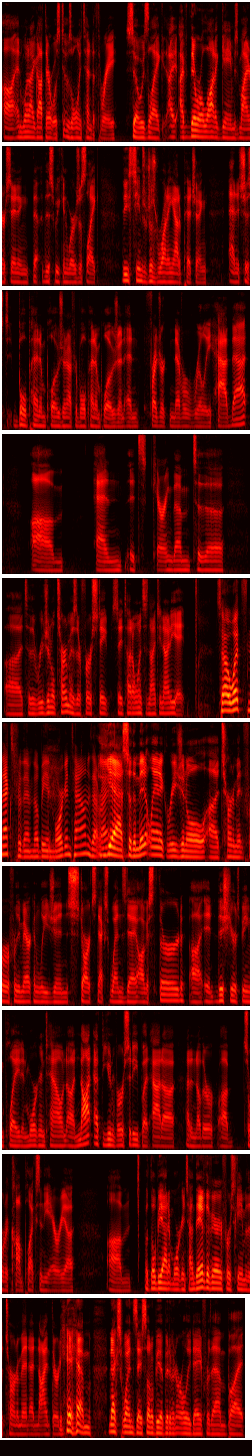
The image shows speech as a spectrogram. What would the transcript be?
Uh, and when I got there, it was it was only ten to three. So it was like I I've, there were a lot of games. My understanding that this weekend where it's just like these teams are just running out of pitching, and it's just bullpen implosion after bullpen implosion. And Frederick never really had that, um, and it's carrying them to the uh, to the regional tournament as their first state state title win since 1998. So what's next for them? They'll be in Morgantown, is that right? Yeah. So the Mid Atlantic Regional uh, Tournament for for the American Legion starts next Wednesday, August third. Uh, it, this year, it's being played in Morgantown, uh, not at the university, but at a at another uh, sort of complex in the area. Um, but they'll be out at Morgantown. They have the very first game of the tournament at 9:30 a.m. next Wednesday, so it'll be a bit of an early day for them. But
